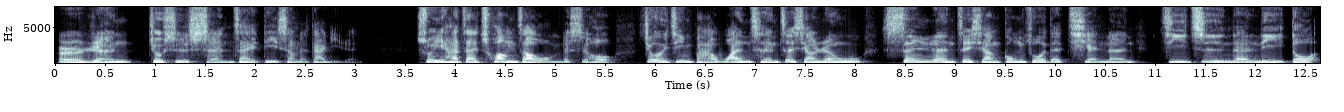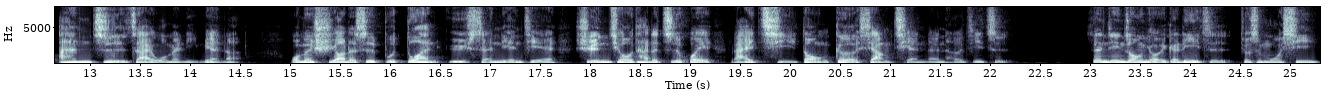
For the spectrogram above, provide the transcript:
而人就是神在地上的代理人，所以他在创造我们的时候，就已经把完成这项任务、胜任这项工作的潜能、机智能力都安置在我们里面了。我们需要的是不断与神连结，寻求他的智慧来启动各项潜能和机制。圣经中有一个例子，就是摩西。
